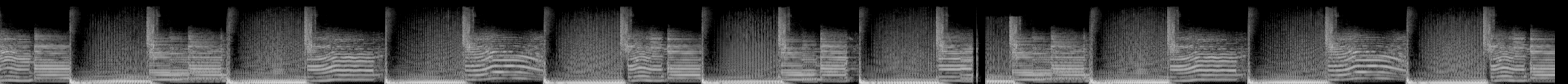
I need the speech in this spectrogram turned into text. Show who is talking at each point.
Speaker 1: Uh-huh.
